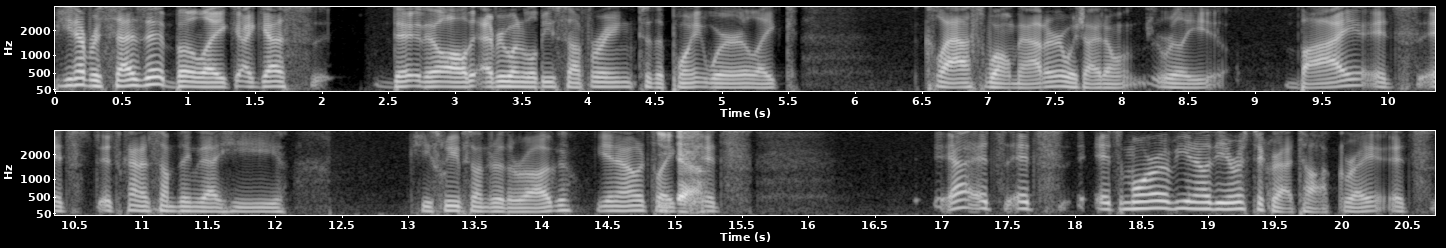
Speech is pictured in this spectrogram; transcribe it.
he never says it, but like I guess they they'll all everyone will be suffering to the point where like class won't matter, which I don't really buy. It's it's it's kind of something that he he sweeps under the rug. You know, it's like Yeah. it's yeah, it's it's it's more of you know the aristocrat talk, right? It's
